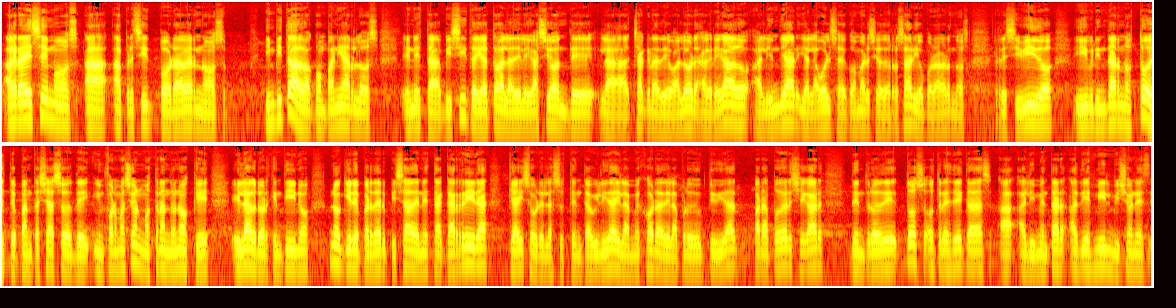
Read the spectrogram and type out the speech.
Agradecemos a, a Presid por habernos invitado a acompañarlos en esta visita y a toda la delegación de la Chacra de Valor Agregado, al INDIAR y a la Bolsa de Comercio de Rosario por habernos recibido y brindarnos todo este pantallazo de información mostrándonos que el agro argentino no quiere perder pisada en esta carrera que hay sobre la sustentabilidad y la mejora de la productividad para poder llegar dentro de dos o tres décadas a alimentar a 10 mil millones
